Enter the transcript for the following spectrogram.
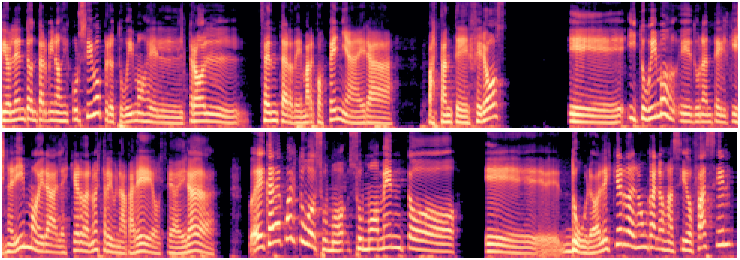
violento en términos discursivos, pero tuvimos el troll center de Marcos Peña, era bastante feroz. Eh, y tuvimos eh, durante el kirchnerismo, era la izquierda nuestra y una pared, o sea, era... eh, cada cual tuvo su, su momento duro. A la izquierda nunca nos ha sido fácil,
